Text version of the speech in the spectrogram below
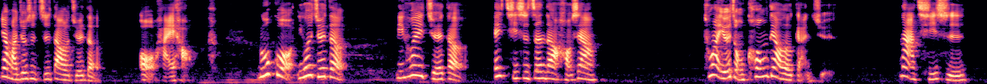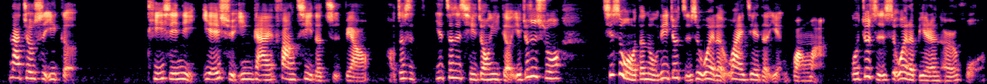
要么就是知道了，觉得哦还好。如果你会觉得，你会觉得，哎，其实真的好像。突然有一种空掉的感觉，那其实那就是一个提醒你，也许应该放弃的指标。好，这是一，这是其中一个。也就是说，其实我的努力就只是为了外界的眼光嘛，我就只是为了别人而活。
